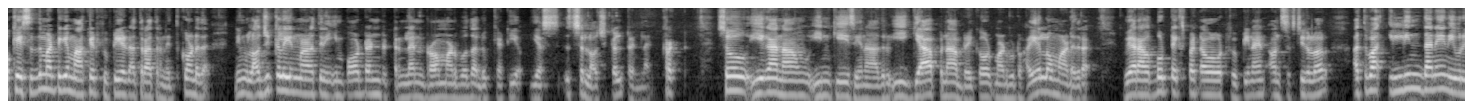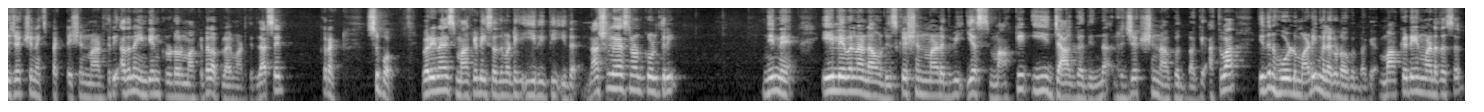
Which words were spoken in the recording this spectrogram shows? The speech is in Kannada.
ಓಕೆ ಸದ್ಯ ಮಟ್ಟಿಗೆ ಮಾರ್ಕೆಟ್ ಫಿಫ್ಟಿ ಏಟ್ ಹತ್ರ ಹತ್ರ ನಿಂತ್ಕೊಂಡಿದೆ. ನಿಮ್ಗೆ ಲಾಜಿಕಲಿ ಏನು ಮಾಡ್ತೀನಿ ಇಂಪಾರ್ಟೆಂಟ್ ಟ್ರೆಂಡ್ ಲೈನ್ ಡ್ರಾ ಮಾಡ್ಬೋದಾ? Look at yes it's a logical trend line correct so ಈಗ ನಾವು ಇನ್ ಕೇಸ್ ಏನಾದರೂ ಈ ಗ್ಯಾಪ್ನ ಬ್ರೇಕ್ಔಟ್ ಮಾಡಿಬಿಟ್ಟು ಹೈಯಲ್ಲೋ ಮಾಡಿದ್ರೆ we are about expect about fifty nine on sixty dollar ಅಥವಾ ಇಲ್ಲಿಂದನೇ ನೀವು ರಿಜೆಕ್ಷನ್ ಎಕ್ಸ್ಪೆಕ್ಟೇಷನ್ ಮಾಡ್ತೀರಿ. ಅದನ್ನ ಇಂಡಿಯನ್ ಕ್ರೂಡ್ ಮಾರ್ಕೆಟ್ ಅಲ್ಲಿ ಅಪ್ಲೈ ಮಾಡ್ತೀರಿ. That's it correct super very nice market ಈ ಸದ್ಯ ಮಟ್ಟಿಗೆ ಈ ರೀತಿ ಇದೆ. ನ್ಯಾಷನಲ್ ಗ್ಯಾಸ್ ನೋಡ್ಕೊಳ್ತೀರಿ. ನಿನ್ನೆ ಈ ಲೆವೆಲ್ನ ನಾವು ಡಿಸ್ಕಷನ್ ಮಾಡಿದ್ವಿ. ಎಸ್ ಮಾರ್ಕೆಟ್ ಈ ಜಾಗದಿಂದ ರಿಜೆಕ್ಷನ್ ಆಗೋದ್ ಬಗ್ಗೆ ಅಥವಾ ಇದನ್ನ ಹೋಲ್ಡ್ ಮಾಡಿ ಮೇಲೆಗಡೆ ಹೋಗೋದ್ ಬಗ್ಗೆ. ಮಾರ್ಕೆಟ್ ಏನ್ ಮಾಡದ ಸರ್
